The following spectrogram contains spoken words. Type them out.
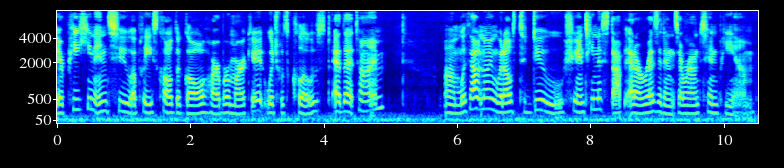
They're peeking into a place called the Gull Harbor Market, which was closed at that time. Um, without knowing what else to do, Shantina stopped at our residence around 10 p.m.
